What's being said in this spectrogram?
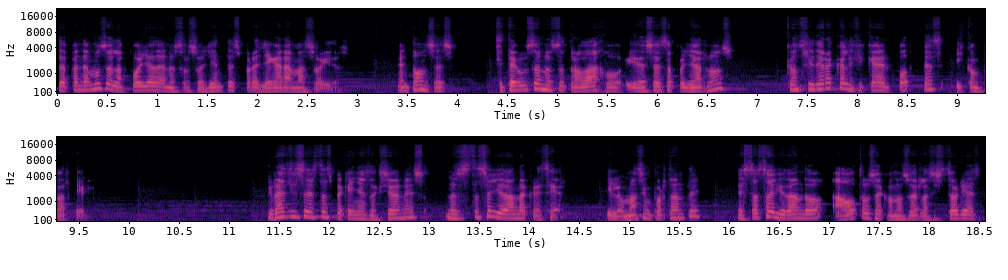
dependemos del apoyo de nuestros oyentes para llegar a más oídos. Entonces, si te gusta nuestro trabajo y deseas apoyarnos, considera calificar el podcast y compartirlo. Gracias a estas pequeñas acciones, nos estás ayudando a crecer y lo más importante, estás ayudando a otros a conocer las historias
